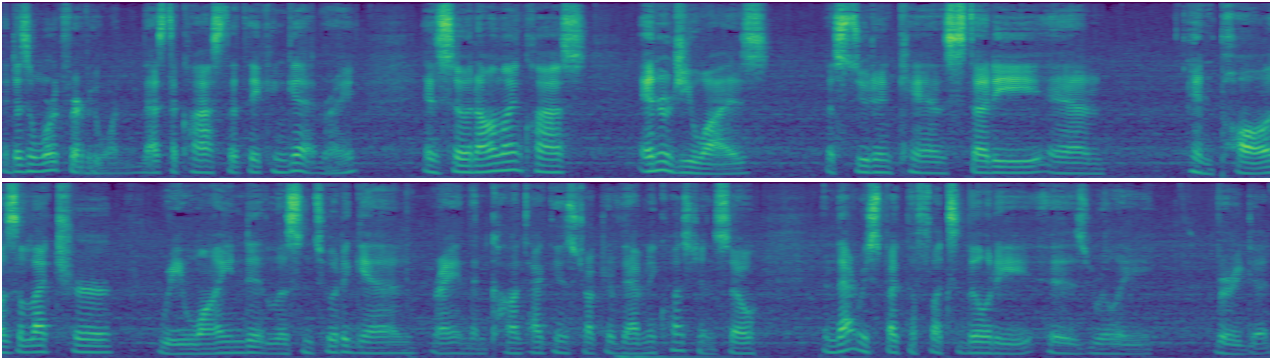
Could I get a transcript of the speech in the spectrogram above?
It doesn't work for everyone. That's the class that they can get, right? And so, an online class, energy-wise, a student can study and and pause the lecture, rewind it, listen to it again, right, and then contact the instructor if they have any questions. So, in that respect, the flexibility is really very good.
